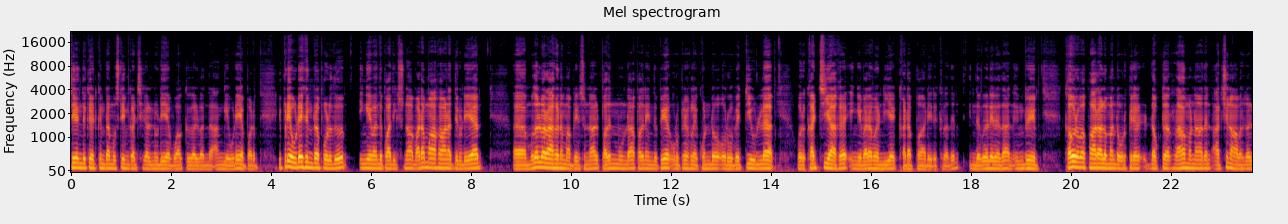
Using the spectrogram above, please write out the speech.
சேர்ந்து கேட்கின்ற முஸ்லீம் கட்சிகளினுடைய வாக்குகள் வந்து அங்கே உடையப்படும். இப்படியே உடைகின்ற பொழுது இங்கே வந்து பார்த்தீங்கன்னு சொன்னால் வடமாகாணத்தினுடைய முதல்வராகணும் அப்படின்னு சொன்னால் பதிமூன்றா பதினைந்து பேர் உறுப்பினர்களை கொண்ட ஒரு வெற்றியுள்ள ஒரு கட்சியாக இங்கே வர வேண்டிய கடப்பாடு இருக்கிறது. இந்த வேளையில தான் இன்று கௌரவ பாராளுமன்ற உறுப்பினர் டாக்டர் ராமநாதன் அர்ச்சுனா அவர்கள்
